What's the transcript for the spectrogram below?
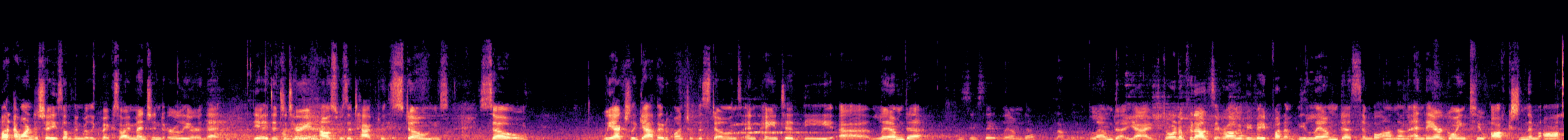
But I wanted to show you something really quick. So I mentioned earlier that the Identitarian house was attacked with stones. So we actually gathered a bunch of the stones and painted the uh, lambda. Does he say lambda? Lambda. Lambda, yeah, I don't want to pronounce it wrong. I'll be made fun of. The lambda symbol on them, and they are going to auction them off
